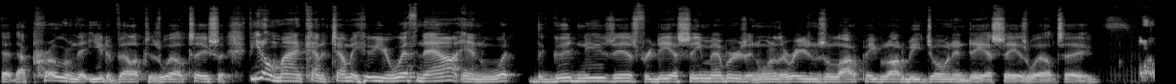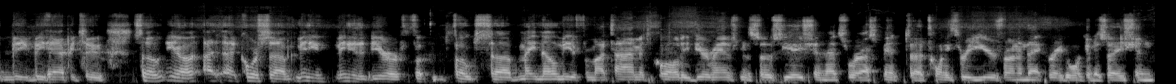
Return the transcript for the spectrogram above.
the program that you developed as well too. So, if you don't mind, kind of tell me who you're with now and what the good news is for DSC members, and one of the reasons a lot of people ought to be joining DSC as well too. Be be happy to. So you know, I, of course, uh, many many of the deer f- folks uh, may know me from my time at the Quality Deer Management Association. That's where I spent uh, 23 years running that great organization,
